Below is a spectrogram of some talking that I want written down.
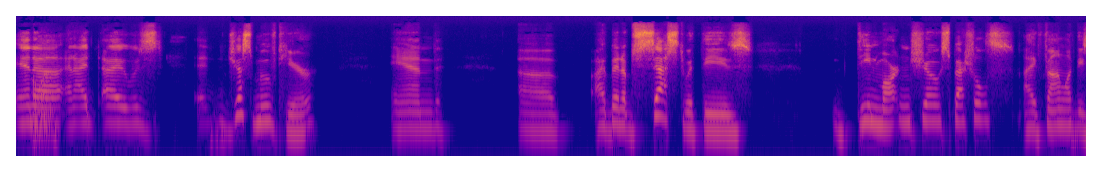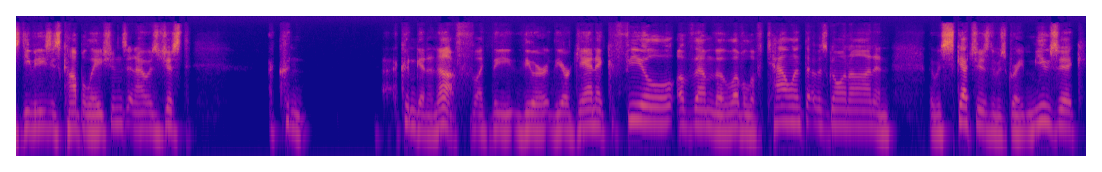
And, Oh, uh, and I, I was uh, just moved here and, uh, I've been obsessed with these Dean Martin show specials. I found like these DVDs, these compilations, and I was just, I couldn't, I couldn't get enough. Like the the the organic feel of them, the level of talent that was going on, and there was sketches, there was great music,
